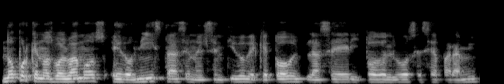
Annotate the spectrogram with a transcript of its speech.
No porque nos volvamos hedonistas en el sentido de que todo el placer y todo el goce sea para mí,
